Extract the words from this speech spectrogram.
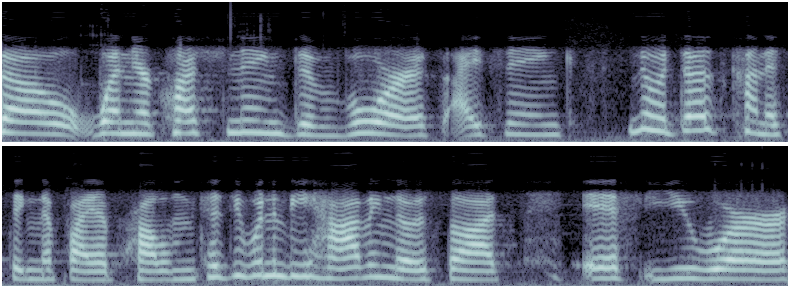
so when you're questioning divorce i think you know it does kind of signify a problem because you wouldn't be having those thoughts if you were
